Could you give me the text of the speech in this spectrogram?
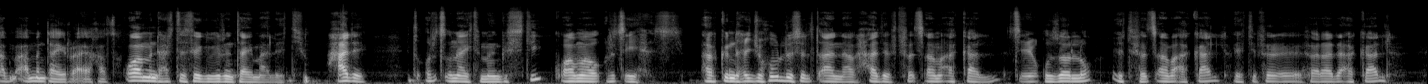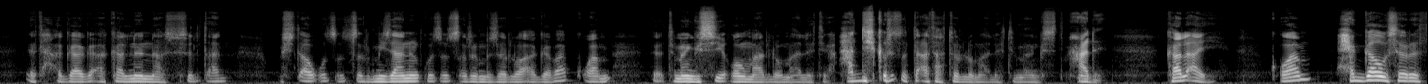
ኣብ ኣብ ምንታይ ይረኣየኻ ንስኻ? ቅዋም እንድሕር ተተግቢሩ እንታይ ማለት እዩ? ሓደ እቲ ቅርጺ ናይቲ መንግስቲ ቅዋማዊ ቅርጺ ይሕዝ። ኣብ ክንዲ ሕጂ ኩሉ ስልጣን ኣብ ሓደ ፈጻሚ ኣካል ጽዒቑ ዘሎ እቲ ፈጻሚ ኣካል እቲ ፈራዲ ኣካል፣ እቲ ሓጋጊ ኣካል ነናሱ ስልጣን፣ ውሽጣዊ ቁጽጽር፣ ሚዛንን ቁጽጽርን ብዘለዎ ኣገባብ ቅዋም እቲ መንግስቲ ይቐውም ኣሎ ማለት እዩ። ሓድሽ ቅርጺ እተኣታተ ኣሎ ማለት እዩ መንግስቲ፣ ሓደ። ካልኣይ፣ ቅዋም ሕጋዊ ሰረት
